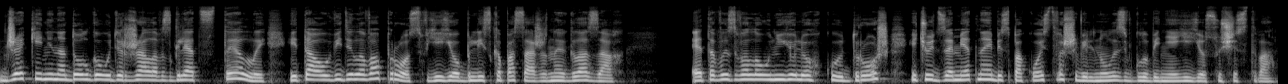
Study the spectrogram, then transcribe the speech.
Джеки ненадолго удержала взгляд Стеллы, и та увидела вопрос в ее близко посаженных глазах. Это вызвало у нее легкую дрожь, и чуть заметное беспокойство шевельнулось в глубине ее существа.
